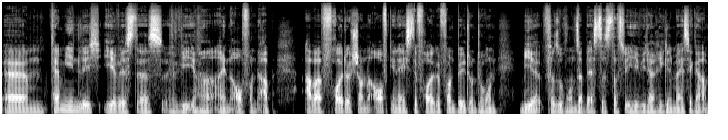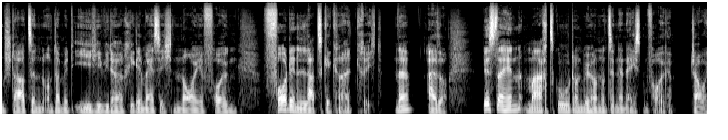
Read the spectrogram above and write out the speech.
Ähm, terminlich, ihr wisst es, wie immer ein Auf und Ab. Aber freut euch schon auf die nächste Folge von Bild und Ton. Wir versuchen unser Bestes, dass wir hier wieder regelmäßiger am Start sind und damit ihr hier wieder regelmäßig neue Folgen vor den Latz geknallt kriegt. Ne? Also, bis dahin, macht's gut und wir hören uns in der nächsten Folge. Ciao.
